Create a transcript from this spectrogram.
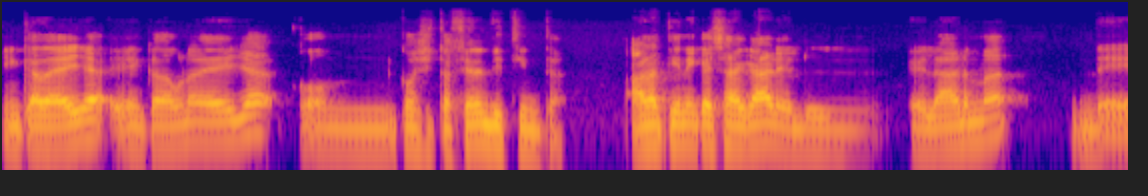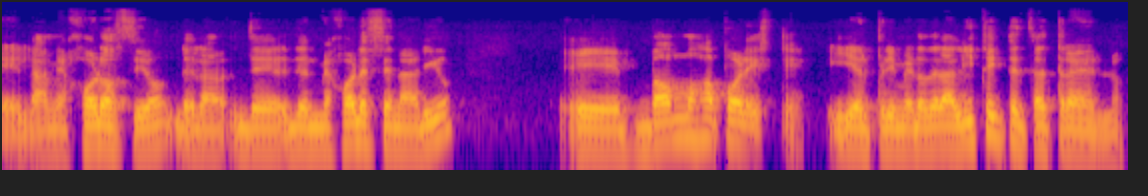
En cada, ella, en cada una de ellas con, con situaciones distintas. Ahora tiene que sacar el, el arma de la mejor opción, de del mejor escenario. Eh, vamos a por este. Y el primero de la lista intentar traerlo,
